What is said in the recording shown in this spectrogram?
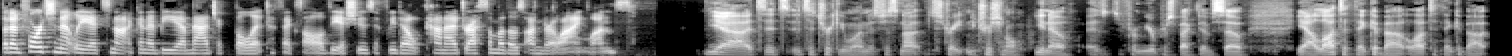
But unfortunately, it's not going to be a magic bullet to fix all of the issues if we don't kind of address some of those underlying ones. Yeah, it's it's it's a tricky one. It's just not straight nutritional, you know, as from your perspective. So, yeah, a lot to think about. A lot to think about.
